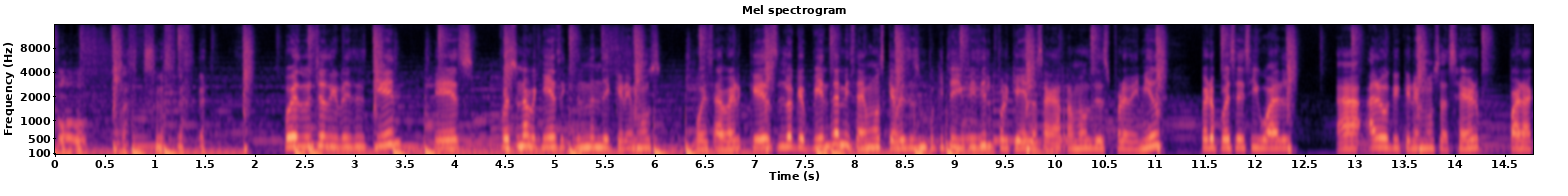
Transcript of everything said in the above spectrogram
todo. pues muchas gracias, Tien. Es pues una pequeña sección donde queremos pues saber qué es lo que piensan y sabemos que a veces es un poquito difícil porque los agarramos desprevenidos, pero pues es igual a algo que queremos hacer para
